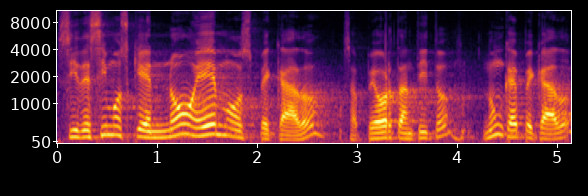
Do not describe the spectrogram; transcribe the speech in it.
si decimos que no hemos pecado, o sea, peor tantito, nunca he pecado,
